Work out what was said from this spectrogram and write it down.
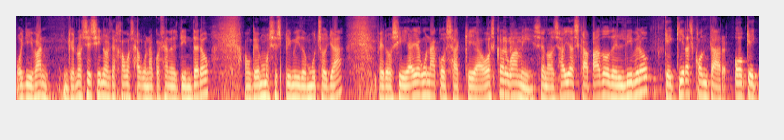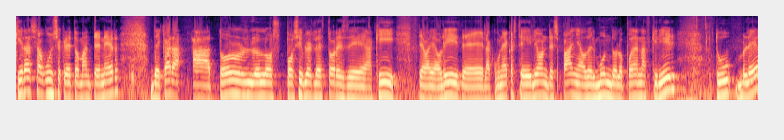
Oye, Iván, yo no sé si nos dejamos alguna cosa en el tintero, aunque hemos exprimido mucho ya, pero si hay alguna cosa que a Oscar o a mí se nos haya escapado del libro que quieras contar o que quieras algún secreto mantener de cara a todos los posibles lectores de aquí, de Valladolid, de la comunidad de Castilla y León, de España o del mundo lo puedan adquirir, tú lee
